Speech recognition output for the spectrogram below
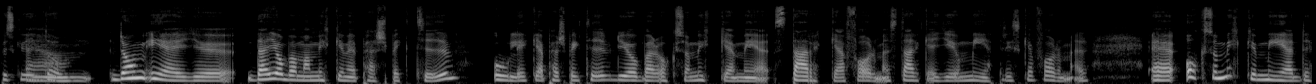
Beskriv um, dem. De är ju, där jobbar man mycket med perspektiv, olika perspektiv. Du jobbar också mycket med starka former, starka geometriska former. Uh, också mycket med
